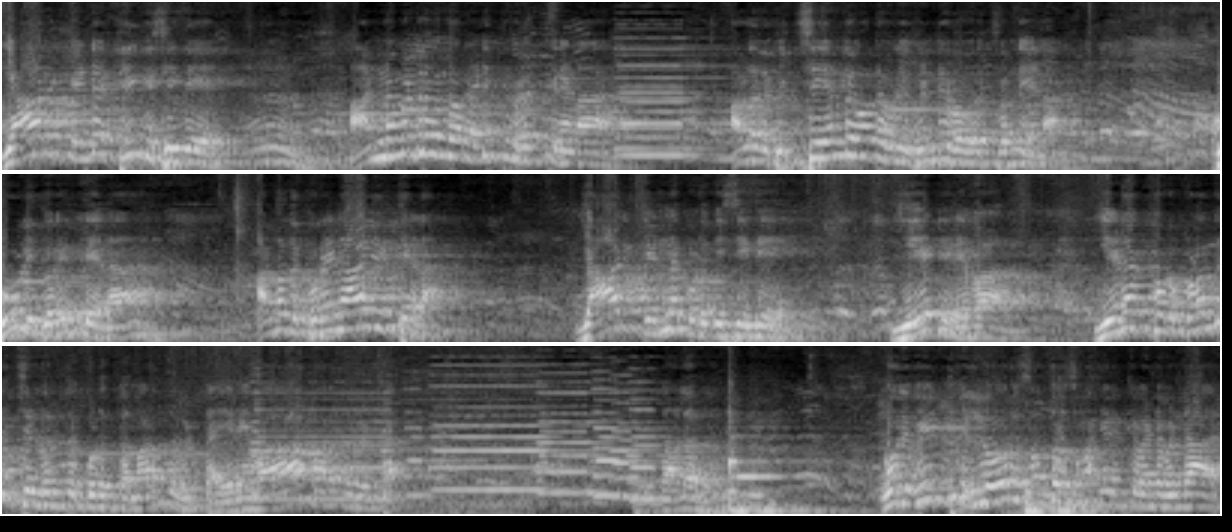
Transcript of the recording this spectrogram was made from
யாருக்கு என்ன தீங்கு செய்தேன் ம். வந்து அவரை அடித்து விரட்டினேனா? அல்லது பிச்சை என்று அவரை பெண்ணை போக சொன்னேனா? கூலி குறைத்தேனா? அல்லது குறைநாள் இட்டேனா யாருக்கு என்ன கொடுமை செய்தேன் ஏன் இறைவா? எனக்கு ஒரு குழந்தை செல்வத்தை கொடுக்க மறந்து விட்டா இறைவா மறந்து விட்டா ஒரு வீட்டில் எல்லோரும் சந்தோஷமாக இருக்க வேண்டும் என்றால்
